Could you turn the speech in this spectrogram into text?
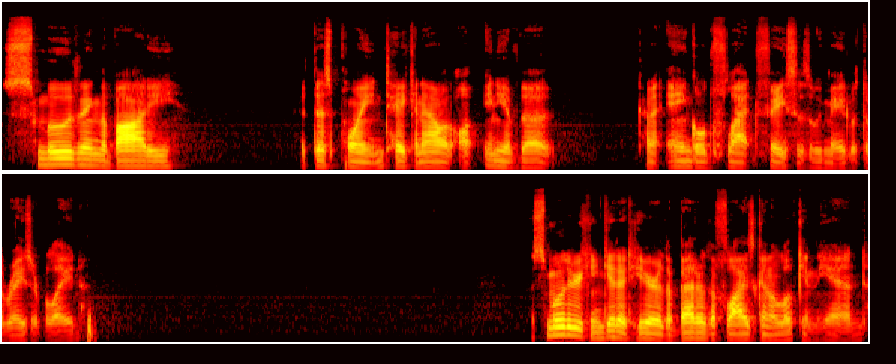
smoothing the body at this point and taking out any of the kind of angled flat faces we made with the razor blade. The smoother you can get it here, the better the fly is going to look in the end.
